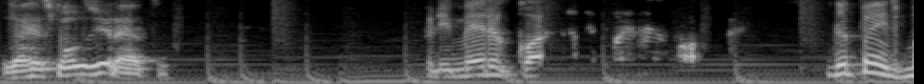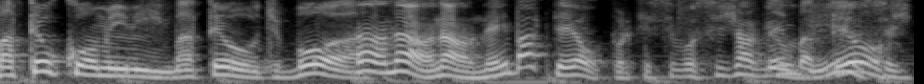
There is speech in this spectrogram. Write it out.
Já respondo direto. Primeiro corta, Depende, bateu como em mim? Bateu de boa? Não, não, não, nem bateu, porque se você já viu Nem o vídeo, bateu? você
